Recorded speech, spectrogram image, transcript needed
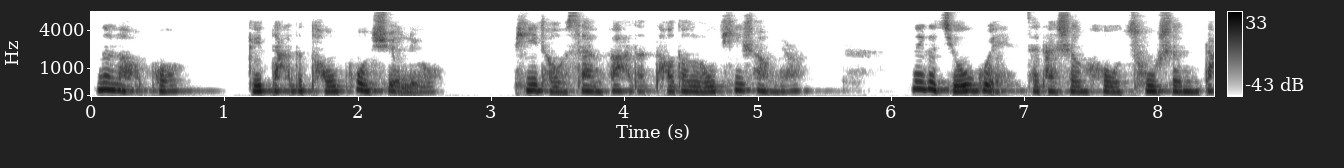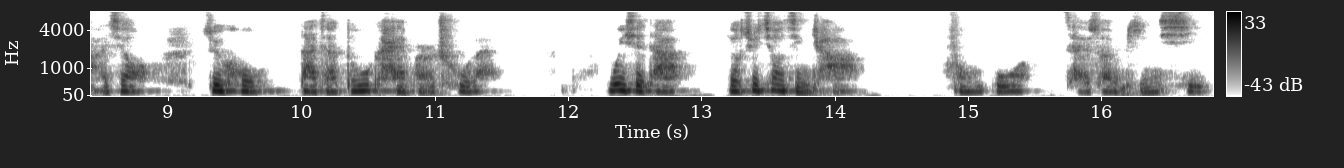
那老婆给打得头破血流。披头散发的逃到楼梯上边，那个酒鬼在他身后粗声大叫，最后大家都开门出来，威胁他要去叫警察，风波才算平息。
